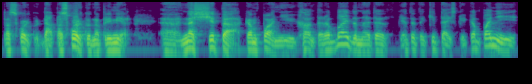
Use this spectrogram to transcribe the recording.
поскольку, да, поскольку, например, а, на счета компании Хантера Байдена, это, это, это китайской компании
